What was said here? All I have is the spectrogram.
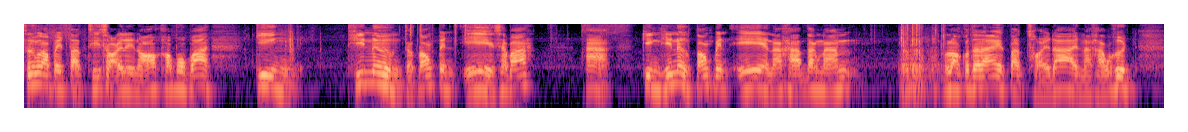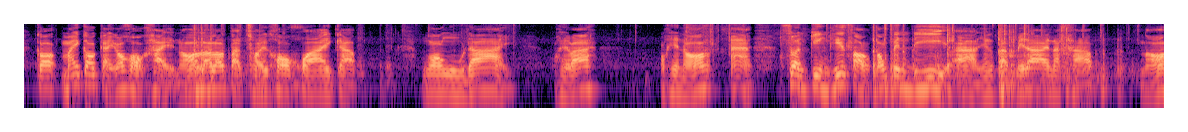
ซึ่งเราไปตัดที่ช้อยเลยเนาะเขาพบว่ากิ่งที่ 1 จะต้องเป็น A ใช่ปะอะกิ่งที่ 1 ต้องเป็น A นะครับ ดังนั้น เราก็จะได้ตัดช้อยได้นะครับก็คือก็ไม่กอไก่ก็ขอไข่เนาะแล้วเราตัดช้อยคอควายกับงองูได้โอเคปะ อเคเนาะอะส่วนกิ่งที่สองต้องเป็นดีอะยังตัดไม่ได้นะครับเนาะ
